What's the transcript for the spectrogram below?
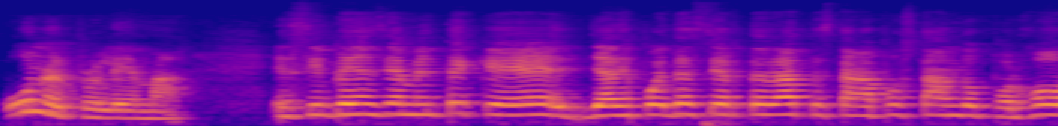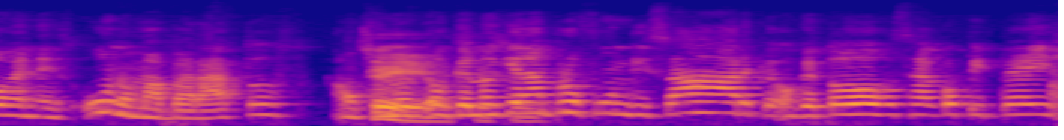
uno el problema. Es simplemente que ya después de cierta edad te están apostando por jóvenes, uno, más baratos, aunque no, aunque no quieran profundizar, que, aunque todo sea copy-paste.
